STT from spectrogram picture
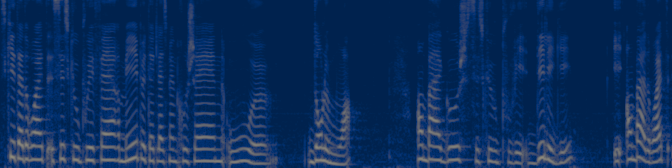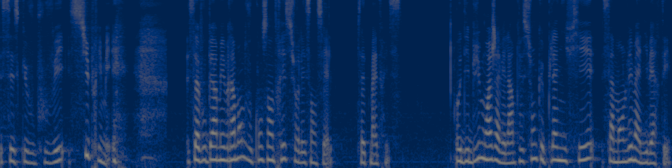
Ce qui est à droite, c'est ce que vous pouvez faire, mais peut-être la semaine prochaine ou euh, dans le mois. En bas à gauche, c'est ce que vous pouvez déléguer. Et en bas à droite, c'est ce que vous pouvez supprimer. Ça vous permet vraiment de vous concentrer sur l'essentiel, cette matrice. Au début, moi, j'avais l'impression que planifier, ça m'enlevait ma liberté.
